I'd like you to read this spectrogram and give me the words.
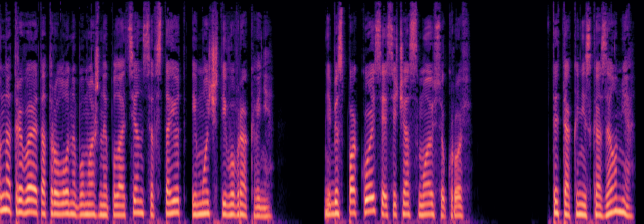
Он отрывает от рулона бумажное полотенце, встает и мочит его в раковине. «Не беспокойся, я сейчас смою всю кровь». «Ты так и не сказал мне,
